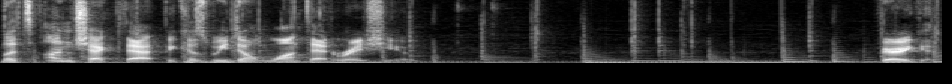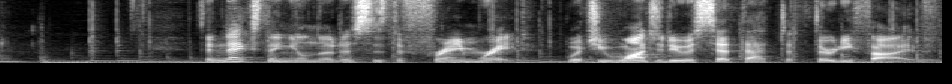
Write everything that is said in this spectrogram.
Let's uncheck that because we don't want that ratio. Very good. The next thing you'll notice is the frame rate. What you want to do is set that to 35.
